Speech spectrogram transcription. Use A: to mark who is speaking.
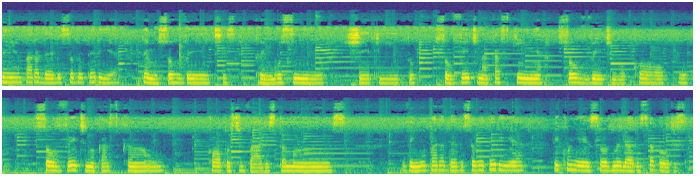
A: Venha para a Deb Sorveteria. Temos sorvetes, cremosinho, gelito, sorvete na casquinha, sorvete no copo, sorvete no cascão, copos de vários tamanhos. Venham para a Deb Sorveteria e conheçam os melhores sabores.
